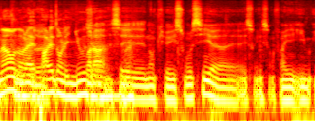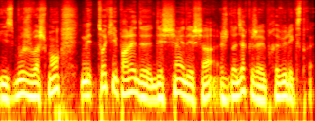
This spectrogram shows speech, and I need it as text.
Non, on en avait parlé dans les news. Voilà, euh, c'est ouais. donc ils sont aussi, euh, ils sont, ils sont, enfin, ils, ils se bougent vachement. Mais toi qui parlais de, des chiens et des chats, je dois dire que j'avais prévu l'extrait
